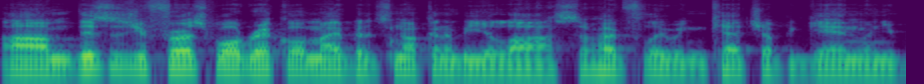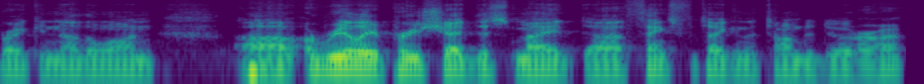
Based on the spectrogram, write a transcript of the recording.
Um, this is your first world record, mate, but it's not going to be your last. So hopefully we can catch up again when you break another one. Uh, I really appreciate this, mate. Uh, thanks for taking the time to do it. All right.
